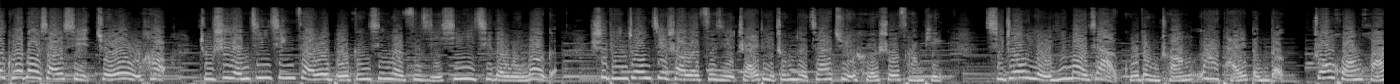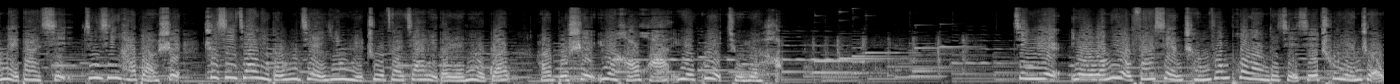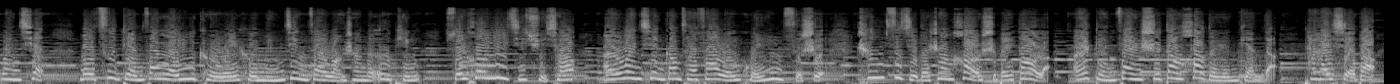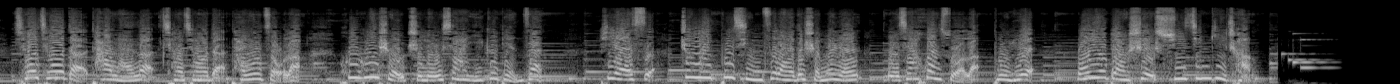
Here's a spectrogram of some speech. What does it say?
乐快报消息，九月五号，主持人金星在微博更新了自己新一期的 Vlog，视频中介绍了自己宅邸中的家具和收藏品，其中有衣帽架、古董床、蜡台等等，装潢华美大气。金星还表示，这些家里的物件应与住在家里的人有关，而不是越豪华越贵就越好。近日，有网友发现《乘风破浪的姐姐》出演者万茜某次点赞了郁可唯和宁静在网上的恶评，随后立即取消。而万茜刚才发文回应此事，称自己的账号是被盗了，而点赞是盗号的人点的。他还写道：“悄悄的他来了，悄悄的他又走了，挥挥手只留下一个点赞。”P.S. 这位不请自来的什么人，我家换锁了，不约。网友表示虚惊一场。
